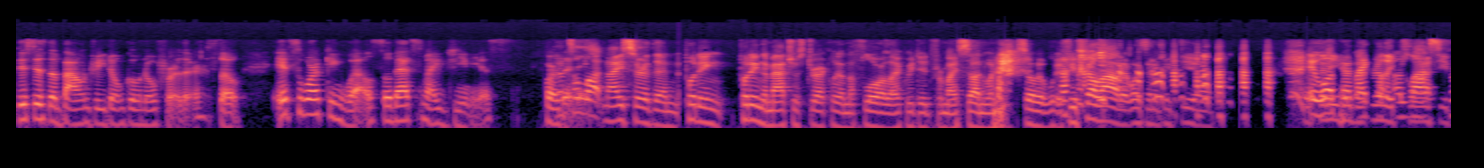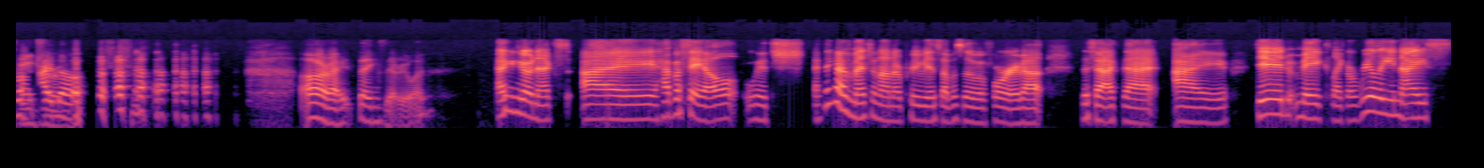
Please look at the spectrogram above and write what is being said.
this is the boundary don't go no further so it's working well so that's my genius for That's a day. lot nicer than putting putting the mattress directly on the floor like we did for my son when so it, if he fell out it wasn't a big deal. But he wasn't had like that really classy strong- bedroom. i know all right thanks everyone I can go next. I have a fail, which I think I've mentioned on a previous episode before about the fact that I did make like a really nice,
